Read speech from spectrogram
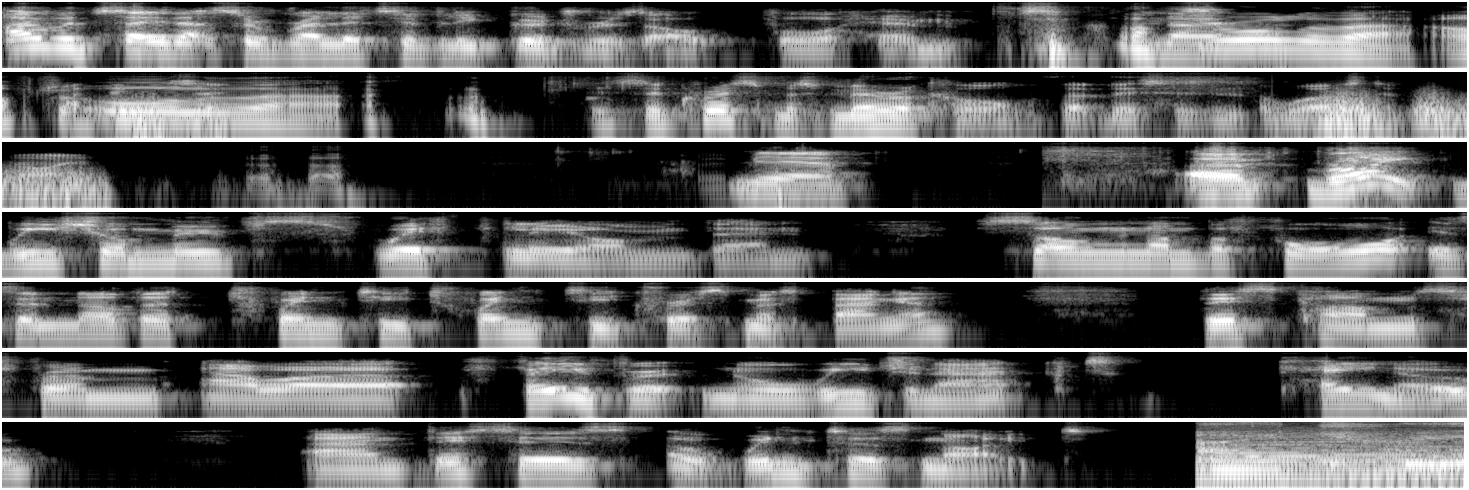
I would say that's a relatively good result for him. after all of that, after all it's of a- that, It's a Christmas miracle that this isn't the worst of the night. Yeah. Um, right, we shall move swiftly on then. Song number four is another 2020 Christmas banger. This comes from our favourite Norwegian act, KEiiNO, and this is A Winter's Night. I dream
